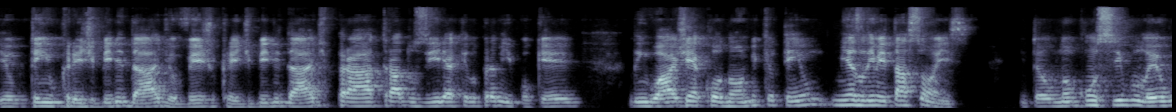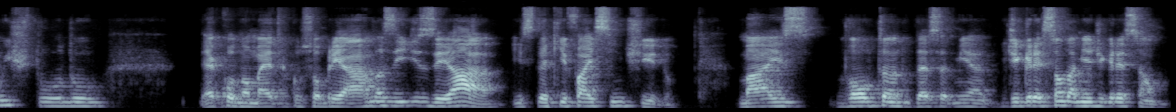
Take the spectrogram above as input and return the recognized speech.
eu tenho credibilidade, eu vejo credibilidade para traduzir aquilo para mim, porque linguagem econômica eu tenho minhas limitações. Então, eu não consigo ler um estudo econométrico sobre armas e dizer, ah, isso daqui faz sentido. Mas, voltando dessa minha digressão da minha digressão,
